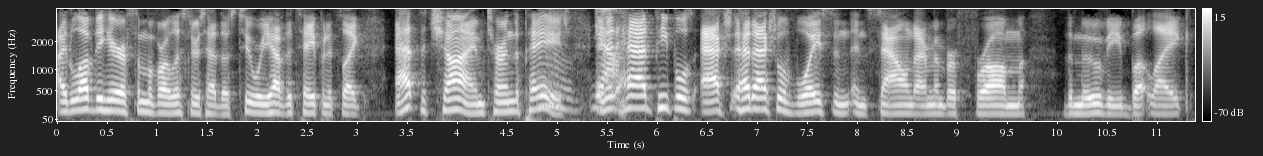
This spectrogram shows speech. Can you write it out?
I'd love to hear if some of our listeners had those too, where you have the tape and it's like at the chime, turn the page, and yeah. it had people's actual had actual voice and, and sound. I remember from the movie, but like.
